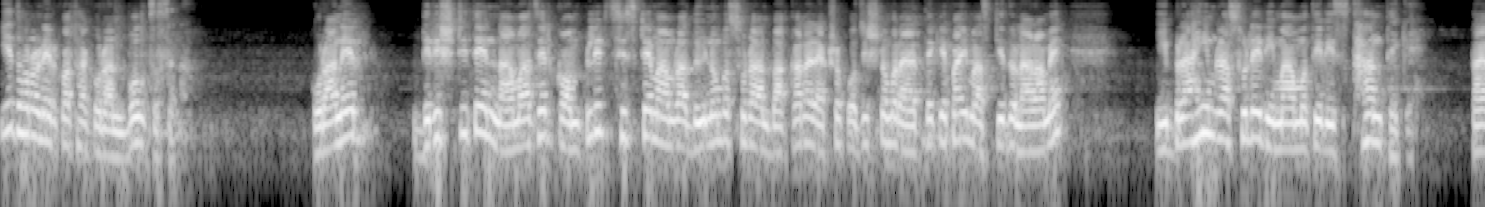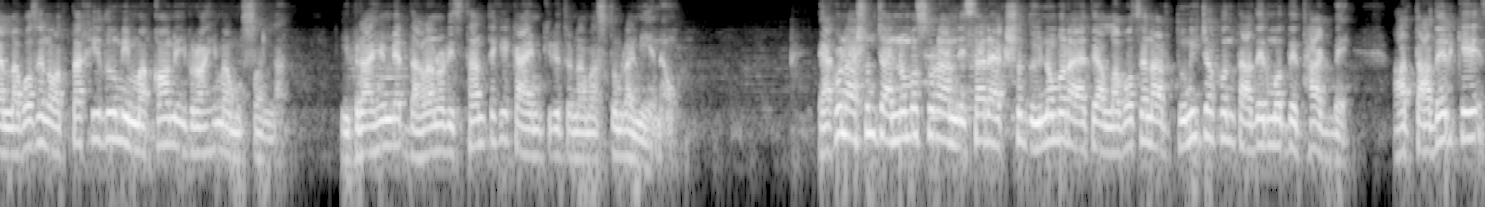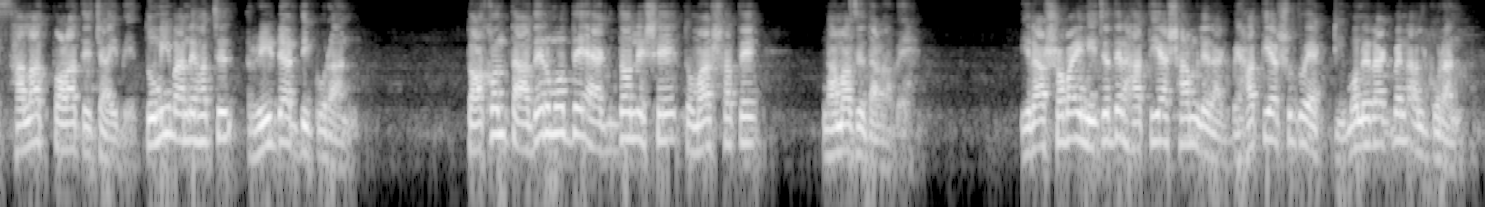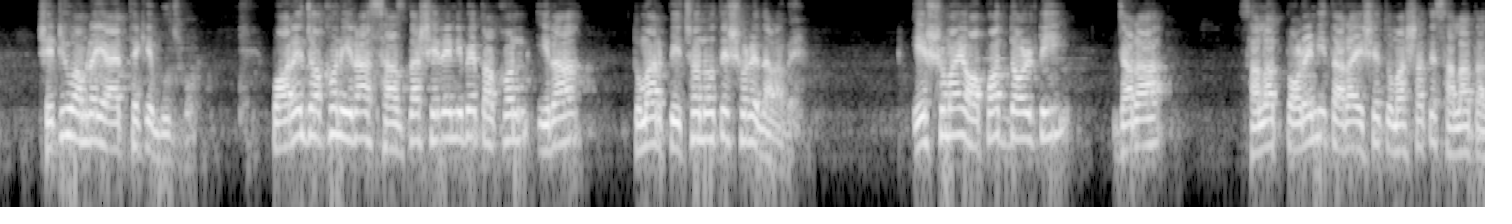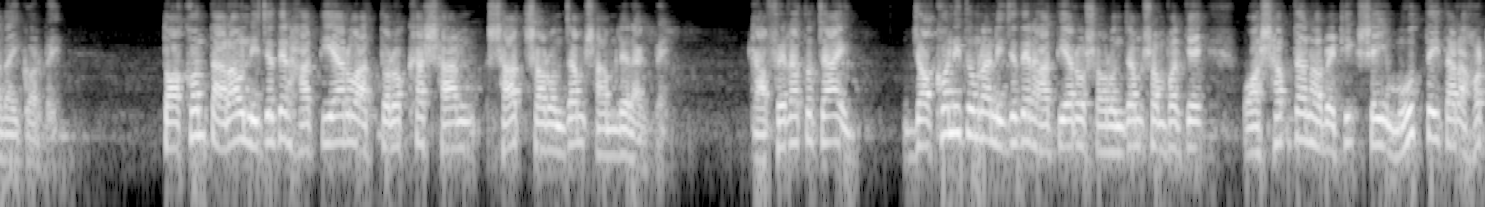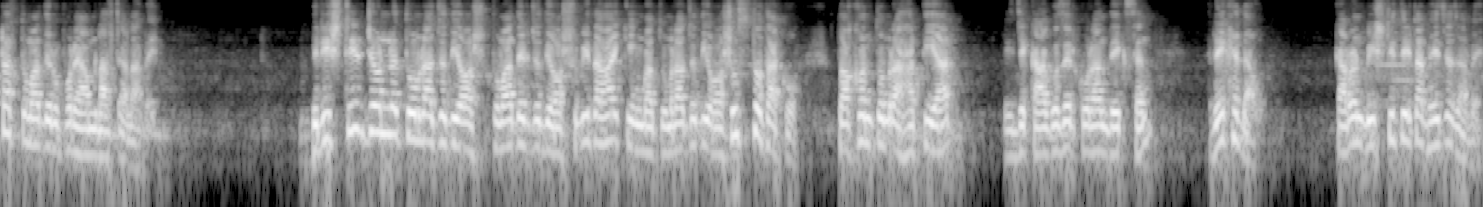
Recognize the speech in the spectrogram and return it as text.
এ ধরনের কথা কোরআন বলতেছে না। কোরআনের দৃষ্টিতে নামাজের কমপ্লিট সিস্টেম আমরা দুই নম্বর সুরা আল বাকারার একশো পঁচিশ নম্বর আয়াত থেকে পাই মাসজিদুল আরামে ইব্রাহিম রাসুলের ইমামতির স্থান থেকে। তাই আল্লাহ বলছেন অত্তাহিদুম মাকাম ইব্রাহিমা মুসল্লা। ইব্রাহিমের দাঁড়ানোর স্থান থেকে কায়েমকৃত নামাজ তোমরা নিয়ে নাও। এখন আসুন চার নম্বর সুরা নিসার একশো দুই নম্বর আয়াতে আল্লাহ বলছেন, আর তুমি যখন তাদের মধ্যে থাকবে আর তাদেরকে সালাত পড়াতে চাইবে, তুমি মানে হচ্ছে রিডার দি কোরআন। তখন তাদের মধ্যে একদল এসে তোমার সাথে নামাজে দাঁড়াবে। এরা সবাই নিজেদের হাতিয়ার সামলে রাখবে। হাতিয়ার শুধু একটি, মনে রাখবেন আল কোরআন সেটিও আমরা এই আয়াত থেকে বুঝব। পরে যখন এরা সাজদা সেরে নিবে, তখন এরা তোমার পেছন হতে সরে দাঁড়াবে। এ সময় অপর দলটি, যারা সালাত পড়েনি, তারা এসে তোমার সাথে সালাত আদায় করবে। তখন তারাও নিজেদের হাতিয়ার ও আত্মরক্ষার সাত সরঞ্জাম সামলে রাখবে। কাফেরা তো চাই যখনই তোমরা নিজেদের হাতিয়ার ও সরঞ্জাম সম্পর্কে অসাবধান হবে, ঠিক সেই মুহূর্তেই তারা হঠাৎ তোমাদের উপরে হামলা চালাবে। বৃষ্টির জন্য তোমরা যদি তোমাদের যদি অসুবিধা হয় কিংবা তোমরা যদি অসুস্থ থাকো, তখন তোমরা হাতিয়ার, এই যে কাগজের কোরআন দেখছেন, রেখে দাও। কারণ বৃষ্টিতে এটা ভেজে যাবে।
